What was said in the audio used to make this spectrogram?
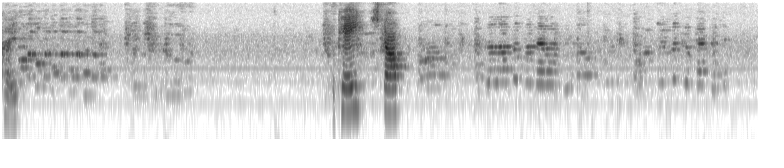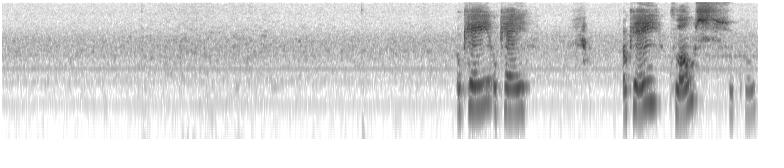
Okay. Okay, stop. Okay, okay. Okay, close, so close.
